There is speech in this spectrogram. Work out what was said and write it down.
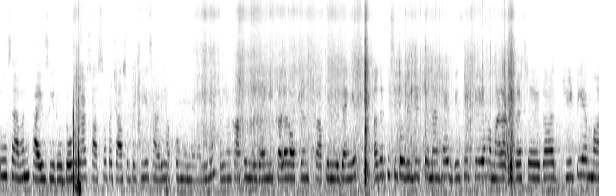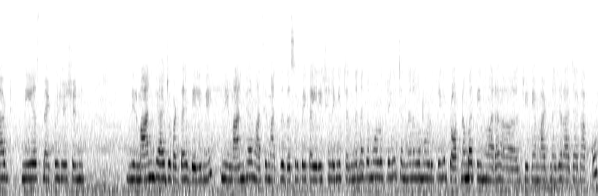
टू सेवन फाइव ज़ीरो दो हज़ार सात सौ पचास रुपये की ये साड़ी आपको मिलने वाली है। साड़ियाँ काफ़ी मिल जाएँगी कलर ऑप्शन काफ़ी मिल जाएँगे। अगर किसी को विज़िट करना है विज़िट के लिए हमारा एड्रेस रहेगा G T M mart nearest metro station Nirman Vihar जो पड़ता है दिल्ली में। निर्माण विहार वहाँ से मात्र दस रुपये का ई रिक्शा लेंगे चंदन नगर मोड़ उतरेंगे चंदन नगर मोड़ उतरेंगे। प्लॉट नंबर तीन हमारा जी टी एम मार्ट नज़र आ जाएगा आपको।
